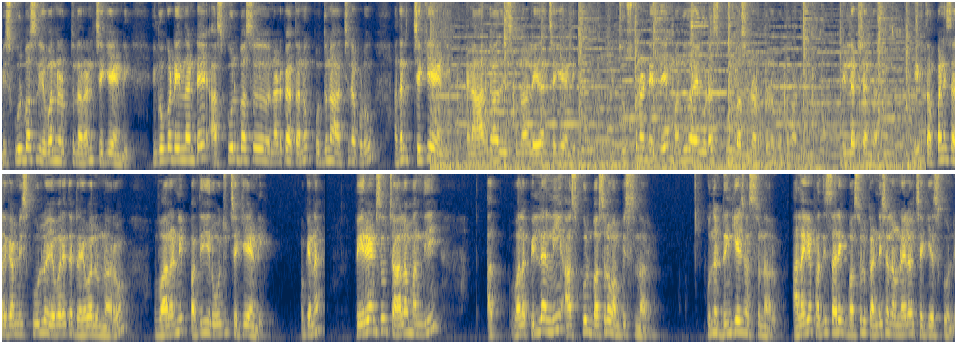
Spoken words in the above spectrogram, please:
మీ స్కూల్ బస్సును ఎవరు నడుపుతున్నారని చెక్ చేయండి. ఇంకొకటి ఏంటంటే ఆ స్కూల్ బస్సు నడిపే అతను పొద్దున వచ్చినప్పుడు అతను చెక్ చేయండి. ఆయన ఆల్కహాల్ తీసుకున్నారా లేదని చెక్ చేయండి. మీరు చూసుకున్నట్టయితే మందుదాయి కూడా స్కూల్ బస్సు నడుపుతున్నారు కొంతమంది. నిర్లక్ష్యంగా. మీరు తప్పనిసరిగా మీ స్కూల్లో ఎవరైతే డ్రైవర్లు ఉన్నారో వాళ్ళని ప్రతిరోజు చెక్ చేయండి. ఓకేనా? పేరెంట్స్ చాలామంది వాళ్ళ పిల్లల్ని ఆ స్కూల్ బస్సులో పంపిస్తున్నారు. కొందరు డ్రింక్ చేసి వస్తున్నారు. అలాగే ప్రతిసారి బస్సులు కండిషన్లు ఉన్నాయో చెక్ చేసుకోండి.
